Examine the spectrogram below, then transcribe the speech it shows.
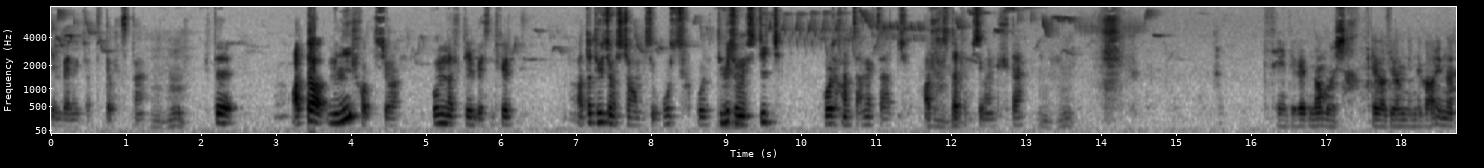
юм байна гэж боддог болцсон. Гэтэ одоо миний л хувьд шүү. Өмнө нь тийм байсан. Тэгэхээр одоо тэгж уншиж байгаа хүмүүсийг үүсэхгүй. Тэгж уншиж өөрийнхөө замыг зааж олох хэрэгтэй юм шиг байна л та. Тийм тэгээд ном унших. Тэр бол юм нэг энэ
